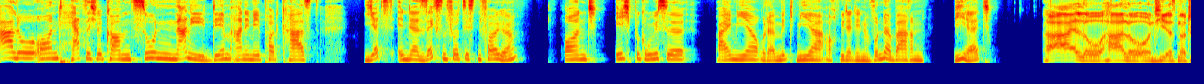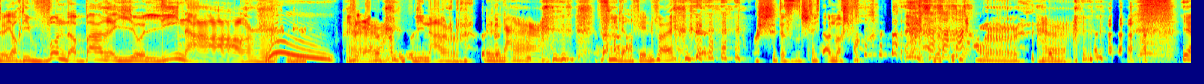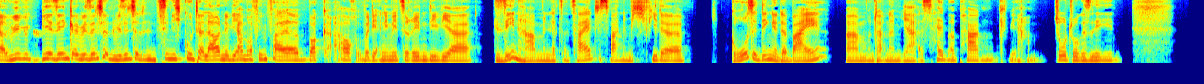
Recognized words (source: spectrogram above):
Hallo und herzlich willkommen zu Nani, dem Anime-Podcast, jetzt in der 46. Folge. Und ich begrüße bei mir oder mit mir auch wieder den wunderbaren Viet. Hallo, hallo und hier ist natürlich auch die wunderbare Jolina. Uh, Jolina? Jolina. Viele auf jeden Fall. Oh shit, das ist ein schlechter Anmachspruch. ja, wie, wie ihr sehen könnt, wir sind, schon, wir sind schon in ziemlich guter Laune. Wir haben auf jeden Fall Bock, auch über die Anime zu reden, die wir gesehen haben in letzter Zeit. Es waren nämlich viele große Dinge dabei. Ähm, unter anderem ja Cyberpunk, wir haben Jojo gesehen.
